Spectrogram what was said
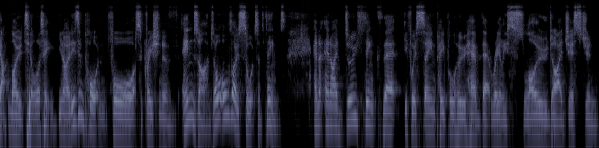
gut motility. You know, it is important for secretion of enzymes, all, all, those sorts of things. And, and I do think that if we're seeing people who have that really slow digestion,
